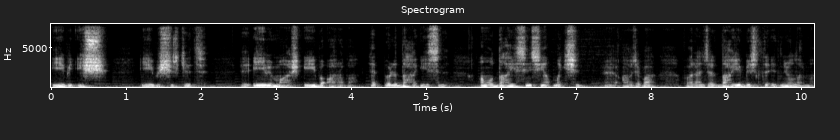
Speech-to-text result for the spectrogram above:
iyi bir iş, iyi bir şirket, e, iyi bir maaş, iyi bir araba. Hep böyle daha iyisini. Ama o daha iyisini için yapmak için e, acaba öğrenciler daha iyi beceri ediniyorlar mı?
